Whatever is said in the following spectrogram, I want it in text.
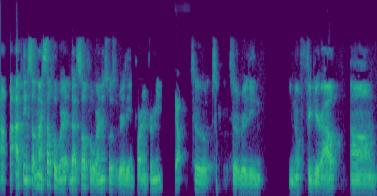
i, I think so my self-aware that self-awareness was really important for me Yep. to to, to really you know figure out um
